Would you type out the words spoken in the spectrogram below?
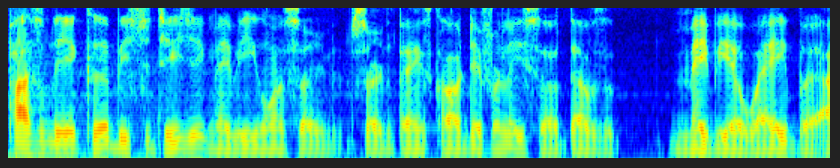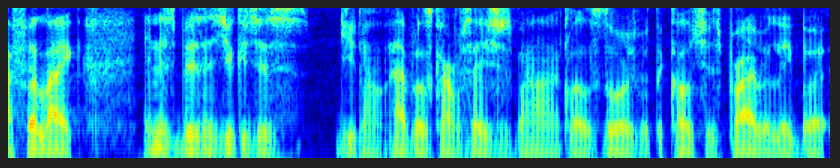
Possibly it could be strategic. Maybe he wants certain certain things called differently, so that was a, maybe a way. But I feel like in this business, you could just you know, have those conversations behind closed doors with the coaches privately. But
